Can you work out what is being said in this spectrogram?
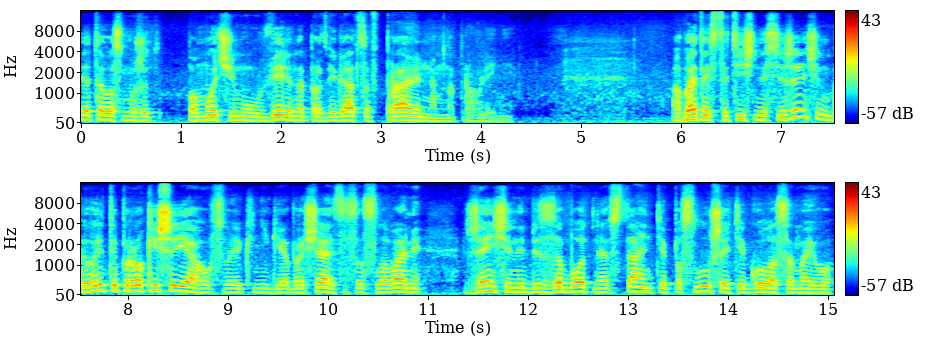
этого, сможет помочь ему уверенно продвигаться в правильном направлении. Об этой статичности женщин говорит и пророк Ишиягу в своей книге, обращается со словами «Женщины беззаботные, встаньте, послушайте голоса моего,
